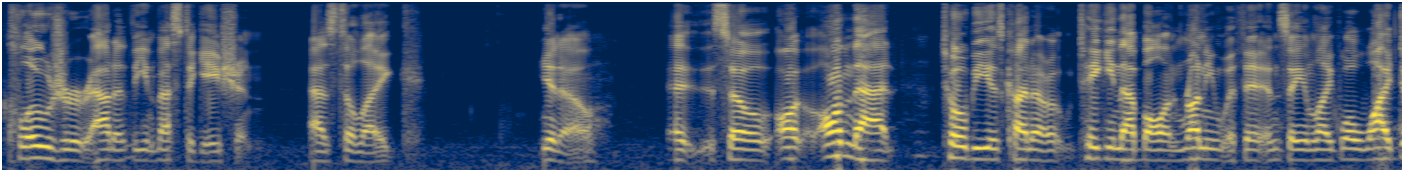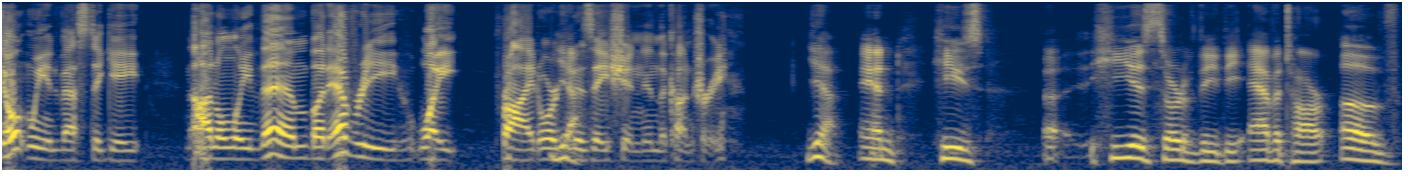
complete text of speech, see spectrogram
closure out of the investigation as to like you know uh, so on, on that toby is kind of taking that ball and running with it and saying like well why don't we investigate not only them but every white pride organization in the country. Yeah, and he's uh, he is sort of the the avatar of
